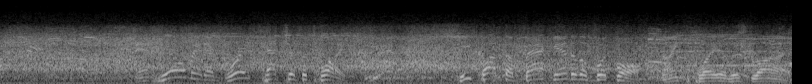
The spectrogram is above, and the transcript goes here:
And Hill made a great catch at the 20. He caught the back end of the football. Ninth play of this drive.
